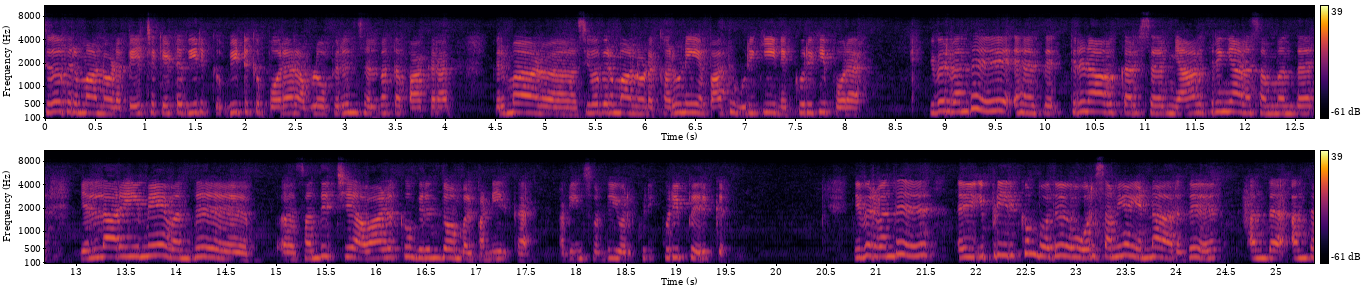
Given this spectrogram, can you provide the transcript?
சிவபெருமானோட பேச்சை கேட்டு வீட்டுக்கு வீட்டுக்கு போறார். அவ்வளோ பெரும் செல்வத்தை பார்க்கறார். பெருமா சிவபெருமானோட கருணையை பார்த்து உருகி நெக்குருகி போறார். இவர் வந்து தி- திருநாவுக்கரசர் ஞான திருஞான சம்பந்தர் எல்லாரையுமே வந்து சந்திச்சு அவளுக்கும் விருந்தோம்பல் பண்ணியிருக்கார். அப்படின்னு சொல்லி ஒரு குறி குறிப்பு இருக்கு. இவர் வந்து இப்படி இருக்கும்போது ஒரு சமயம் என்ன ஆறுது? அந்த அந்த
